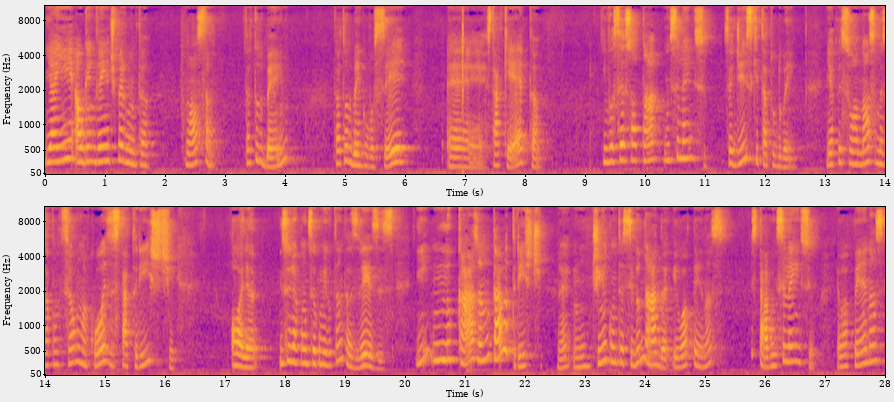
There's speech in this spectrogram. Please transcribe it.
E aí alguém vem e te pergunta: Nossa, tá tudo bem? Tá tudo bem com você? É, está quieta? E você só tá em silêncio. Você diz que tá tudo bem. E a pessoa, nossa, mas aconteceu alguma coisa? Está triste? Olha, isso já aconteceu comigo tantas vezes e no caso eu não estava triste, né? Não tinha acontecido nada. Eu apenas estava em silêncio. Eu apenas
